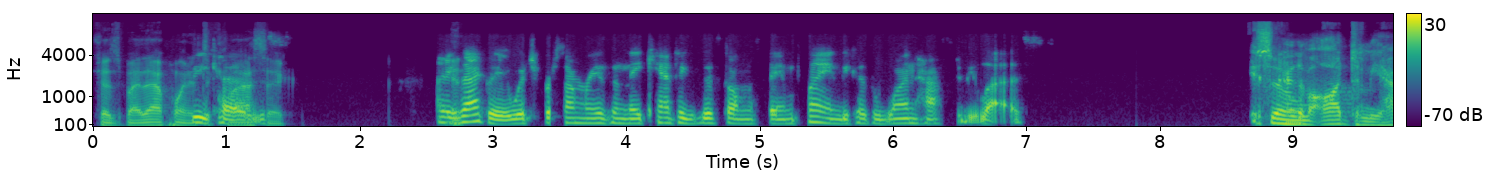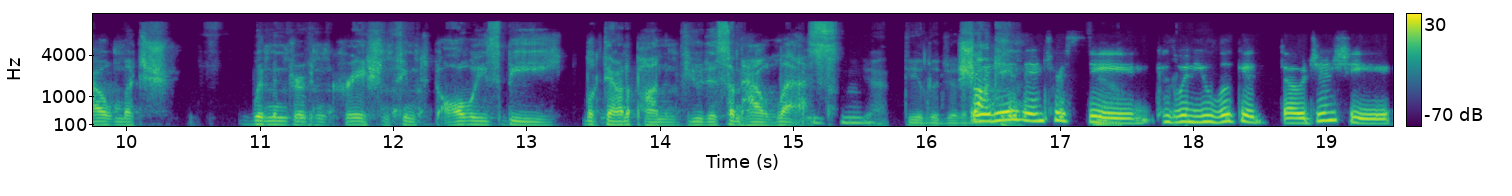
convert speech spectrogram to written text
because by that point it's Because- a classic. exactly which for some reason they can't exist on the same plane because one has to be less. It's So- kind of odd to me how much women-driven creation seems to always be looked down upon and viewed as somehow less. Mhm. Yeah, delegitimate. So it is interesting because when you look at doujinshi,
